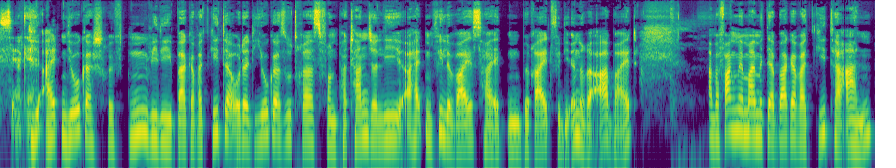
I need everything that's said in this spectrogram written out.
Sehr gerne. Die alten Yogaschriften wie die Bhagavad Gita oder die Yoga Sutras von Patanjali halten viele Weisheiten bereit für die innere Arbeit. Aber fangen wir mal mit der Bhagavad Gita an.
